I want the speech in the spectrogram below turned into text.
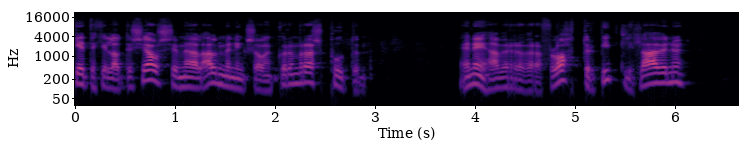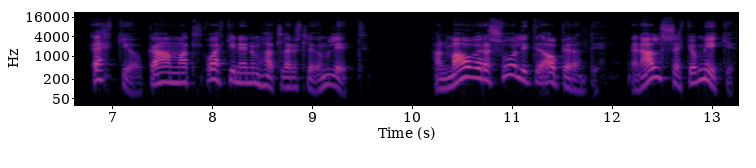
Get ekki látið sjá sig meðal almennings á einhverjum raspútum. En nei, það verður að vera flottur bíl í hlaðinu, ekki á gamall og ekki neinum hallarislegum lit. Hann má vera svo litið ábyrrandi, en alls ekki á mikið.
